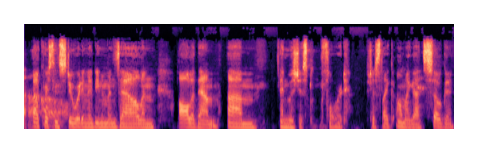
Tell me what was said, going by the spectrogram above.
uh, kristen Oh. stewart and idina menzel and all of them um and was just floored just like oh my god so good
